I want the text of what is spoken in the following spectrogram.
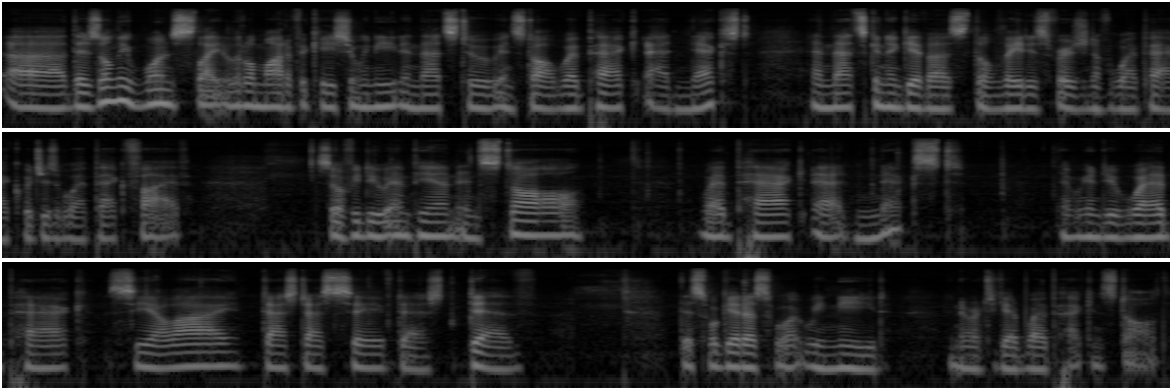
Uh, there's only one slight little modification we need, and that's to install Webpack add next, and that's going to give us the latest version of Webpack, which is Webpack 5. So if we do npm install Webpack add next, then we're going to do Webpack CLI dash dash save dash dev. This will get us what we need in order to get Webpack installed.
